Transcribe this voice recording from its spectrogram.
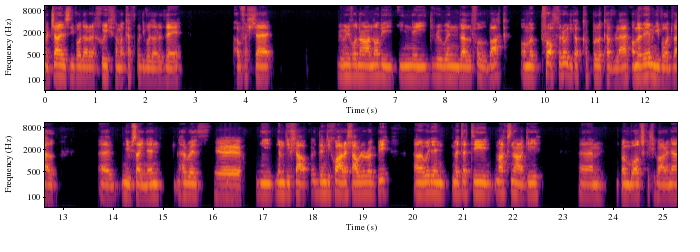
mae Giles wedi fod ar y chwith a mae Cuthbert wedi fod ar y dde. A falle fi'n mynd i fod yn anodd i, i wneud rhywun fel fullback, ond mae Prothero wedi cael cwpl o cyfle, ond mae fe'n mynd i fod fel uh, new sign-in, herwydd yeah. ni, ddim, di llaw, ddim di chwarae llawer o rygbi. A uh, wedyn mae dyty Max Nagy, um, Bum Walsh gallu chwarae yna,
